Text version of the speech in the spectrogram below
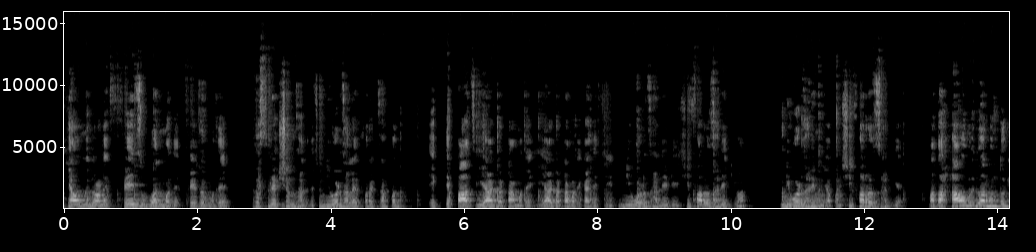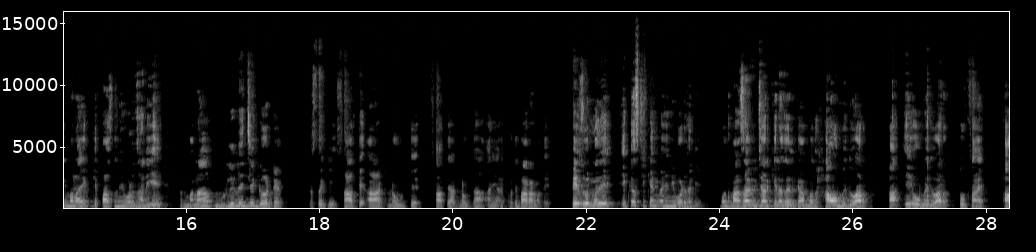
ह्या उमेदवाराने फेज वनमध्ये फेज वनमध्ये त्याचं सिलेक्शन झालं. त्याची निवड झालंय फॉर एक्झाम्पल एक ते पाच या गटामध्ये. या गटामध्ये काय त्याची निवड झालेली आहे. शिफारस झाली किंवा निवड झाली म्हणजे आपण शिफारस झाली आहे. मग आता हा उमेदवार म्हणतो की मला एक ते पाच निवड झाली आहे. पण मला उरलेले जे गट आहेत जसं की सहा ते आठ नऊ ते सहा ते आठ नऊ दहा आणि अकरा ते बारामध्ये फेज वनमध्ये एकच ठिकाणी माझी निवड झाली. मग माझा विचार केला जाईल का? मग हा उमेदवार हा ए उमेदवार तोच आहे. हा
